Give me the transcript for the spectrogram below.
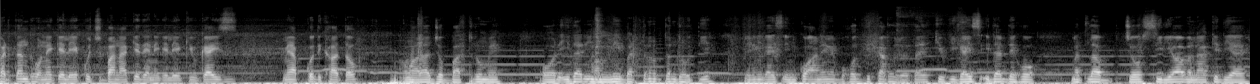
बर्तन धोने के लिए कुछ के देने के लिए। क्योंकि गाइज़ मैं आपको दिखाता हूँ। हमारा जो बाथरूम है और इधर ही मम्मी बर्तन वर्तन धोती है। लेकिन गाइस इनको आने में बहुत दिक्कत हो जाता है क्योंकि गाइस इधर देखो मतलब जो सीरिया बना के दिया है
